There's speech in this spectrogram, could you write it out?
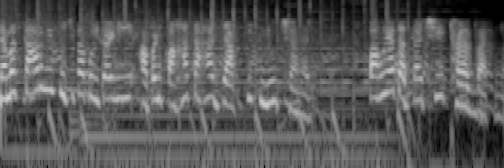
नमस्कार मी सुचिता कुलकर्णी. आपण पाहत आहात जागतिक न्यूज चॅनल. पाहुयात आताची ठळक बातमी.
